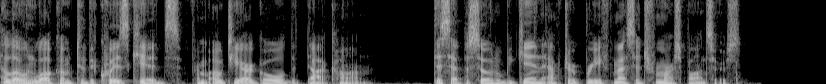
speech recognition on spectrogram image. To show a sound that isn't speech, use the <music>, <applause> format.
Hello and welcome to the Quiz Kids from OTRGold.com. This episode will begin after a brief message from our sponsors.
